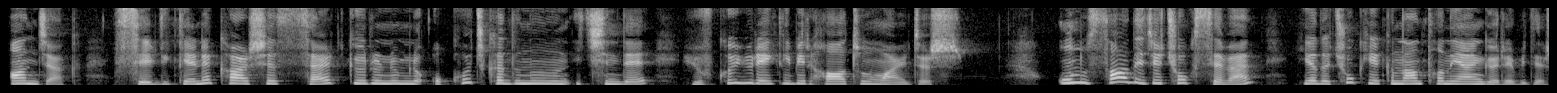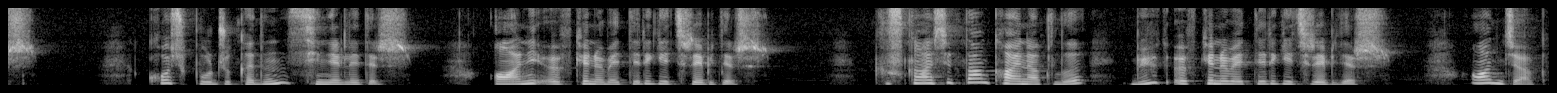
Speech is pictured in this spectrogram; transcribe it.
Ancak sevdiklerine karşı sert görünümlü o koç kadınının içinde yufka yürekli bir hatun vardır. Onu sadece çok seven ya da çok yakından tanıyan görebilir. Koç burcu kadın sinirlidir. Ani öfke nöbetleri geçirebilir. Kıskançlıktan kaynaklı büyük öfke nöbetleri geçirebilir. Ancak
